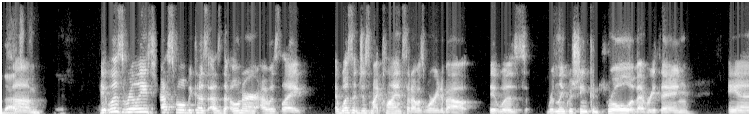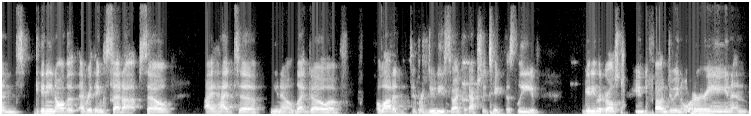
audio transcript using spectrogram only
That's um it was really stressful because as the owner i was like it wasn't just my clients that i was worried about. It was relinquishing control of everything and getting all the everything set up so I had to, you know, let go of a lot of different duties so I could actually take this leave. Getting right. the girls trained on doing ordering and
